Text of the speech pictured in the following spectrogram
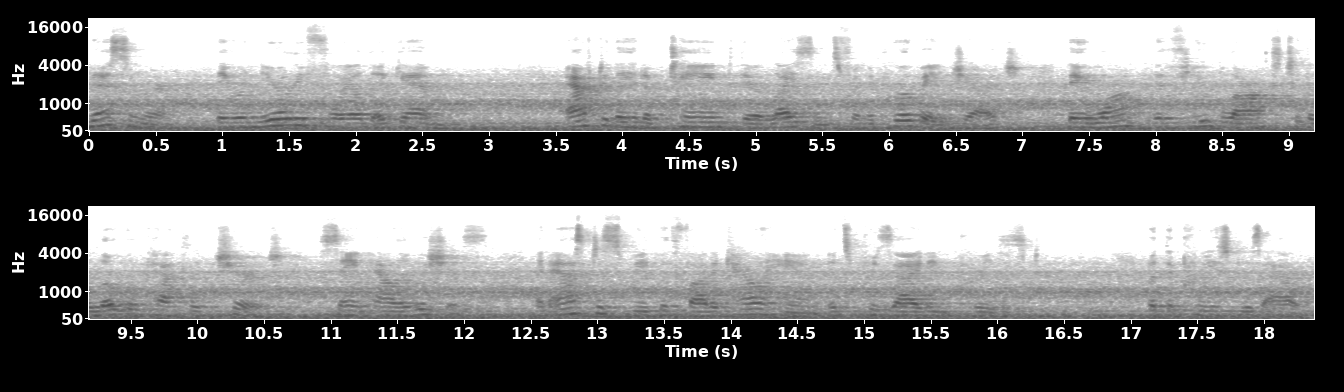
Bessemer, they were nearly foiled again. After they had obtained their license from the probate judge, they walked the few blocks to the local Catholic church, St. Aloysius, and asked to speak with Father Callahan, its presiding priest. But the priest was out.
